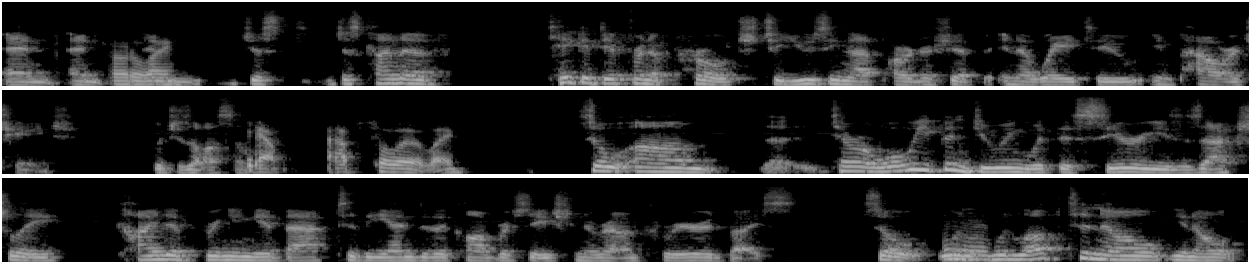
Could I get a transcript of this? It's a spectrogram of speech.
and and, totally. and just just kind of take a different approach to using that partnership in a way to empower change, which is awesome. Yeah, absolutely. So, um, uh, Tara, what we've been doing with this series is actually kind of bringing it back to the end of the conversation around career advice. So would, mm-hmm. would love to know, you know,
